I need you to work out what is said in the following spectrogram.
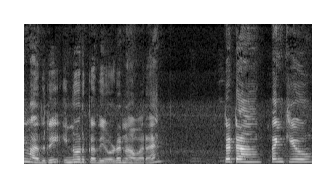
மாதிரி இன்னொரு கதையோடு நான் வரேன். டட்டா தேங்க்யூ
